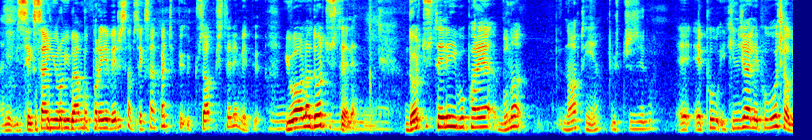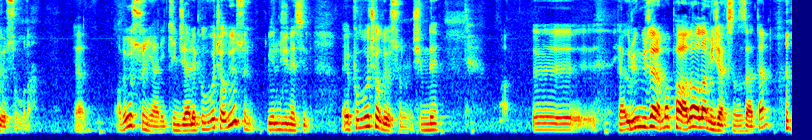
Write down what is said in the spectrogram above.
Hani bir 80 euroyu ben bu paraya verirsem 80 kaç yapıyor? 360 TL mi yapıyor? Yuvarla 400 TL. 400 TL'yi bu paraya buna ne yaptın ya? 320. E, Apple ikinci el Apple Watch alıyorsun buna. Yani alıyorsun yani ikinci el Apple Watch alıyorsun. Birinci nesil Apple Watch alıyorsun. Şimdi e, ya ürün güzel ama pahalı alamayacaksınız zaten.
